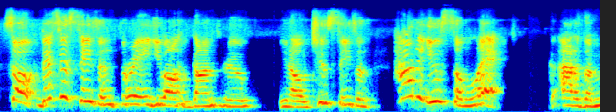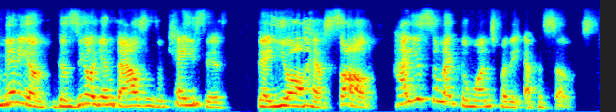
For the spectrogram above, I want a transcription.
So this is season three. You all have gone through, you know, two seasons. How do you select out of the many of gazillion thousands of cases that you all have solved? How do you select the ones for the episodes?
